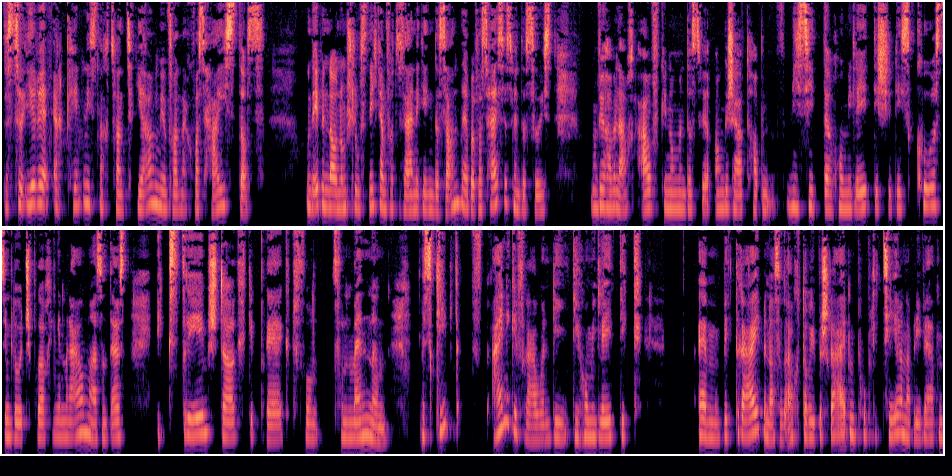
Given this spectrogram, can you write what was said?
Das ist so ihre Erkenntnis nach 20 Jahren. Wir fragen auch, was heißt das? Und eben dann am Schluss nicht einfach das eine gegen das andere, aber was heißt das, wenn das so ist? Und wir haben auch aufgenommen, dass wir angeschaut haben, wie sieht der homiletische Diskurs im deutschsprachigen Raum aus. Und der ist extrem stark geprägt von, von Männern. Es gibt einige Frauen, die die Homiletik ähm, betreiben, also auch darüber schreiben, publizieren, aber die werden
